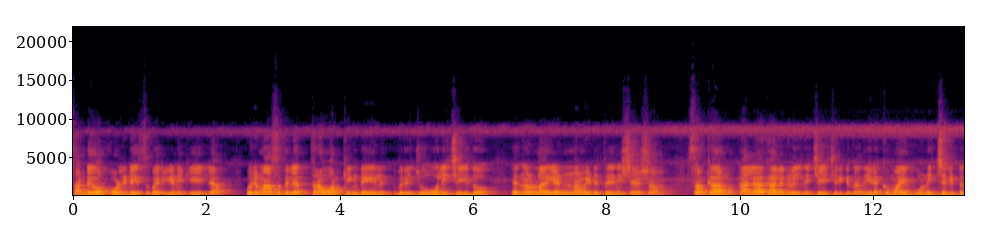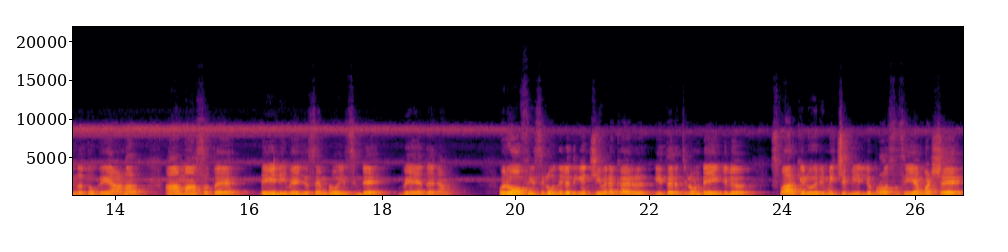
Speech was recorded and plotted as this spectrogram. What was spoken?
Sunday or holidays പരിഗണിക്കുകയില്ല. ഒരു മാസത്തിൽ എത്ര വർക്കിംഗ് ഡേയിൽ ഇവർ ജോലി ചെയ്തു എന്നുള്ള എണ്ണം എടുത്തതിന് ശേഷം സർക്കാർ കാലാകാലങ്ങളിൽ നിശ്ചയിച്ചിരിക്കുന്ന നിരക്കുമായി ഗുണിച്ച് കിട്ടുന്ന തുകയാണ് ആ മാസത്തെ ഡെയിലി വേജസ് എംപ്ലോയീസിന്റെ വേതനം. ഒരു ഓഫീസിൽ ഒന്നിലധികം ജീവനക്കാർ ഈ തരത്തിലുണ്ടെങ്കിൽ സ്പാർക്കിൽ ഒരുമിച്ച് ബില്ല് പ്രോസസ്സ് ചെയ്യാം. പക്ഷേ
